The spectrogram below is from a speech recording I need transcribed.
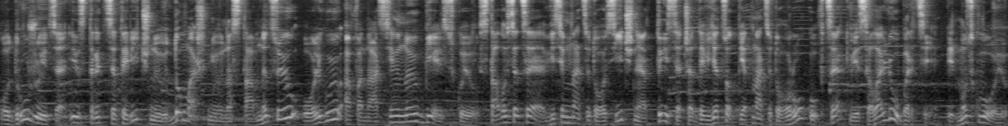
одружується із 30-річною домашньою наставницею Ольгою Афанасівною Бєльською. Сталося це 18 січня 1915 року в церкві села Люберці під Москвою.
